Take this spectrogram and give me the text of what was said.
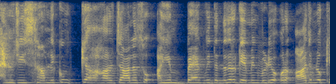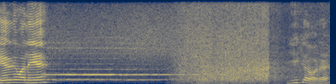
हेलो जी, अस्सलाम वालेकुम। क्या हाल चाल है? So I am back with another gaming video और आज हम लोग खेलने वाले हैं। ये क्या हो रहा है?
